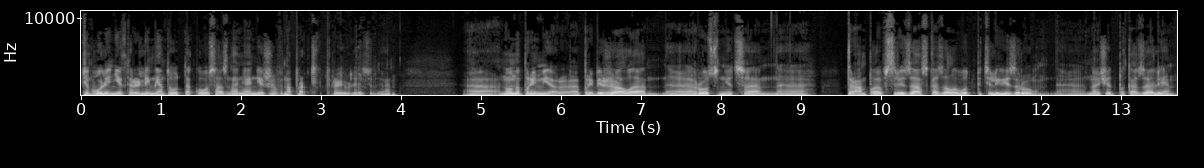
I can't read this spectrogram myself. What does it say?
тем более, некоторые элементы вот такого сознания, они же на практике проявляются, да, а, ну, например, прибежала родственница Трампа в слезах сказала, вот по телевизору, э, значит, показали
